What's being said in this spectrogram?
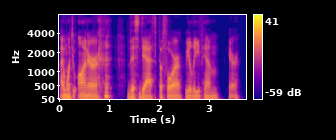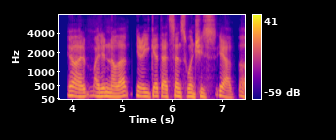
I want to honor this death before we leave him here. Yeah, I, I, didn't know that. You know, you get that sense when she's, yeah, uh,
